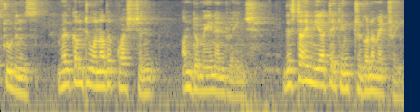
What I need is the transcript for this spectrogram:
students, welcome to another question on domain and range. This time we are taking trigonometry.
